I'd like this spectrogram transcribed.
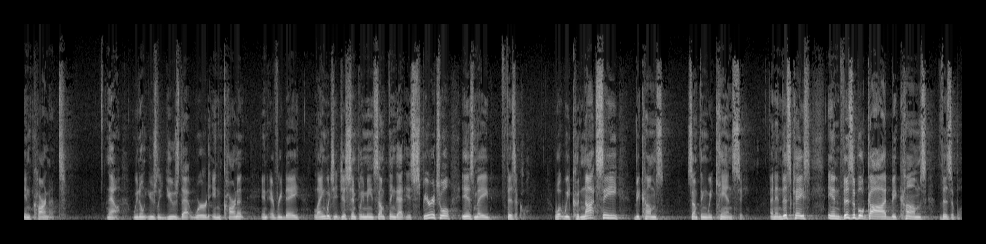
incarnate. Now, we don't usually use that word incarnate in everyday language. It just simply means something that is spiritual is made physical. What we could not see becomes something we can see. And in this case, invisible God becomes visible.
